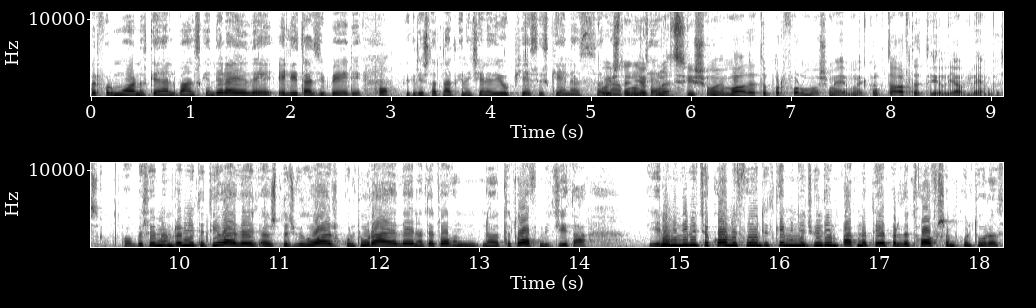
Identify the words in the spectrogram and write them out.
performuar në skenë Alban Skenderaj edhe Elita Ziberi. Po. Pikërisht atë natë keni qenë edhe ju pjesë e skenës në koncert. Po ishte një kënaqësi shumë e madhe të performosh me me këngëtarë të tillë, ia vlen besoj. Po, besoj me mbrëmje të tilla edhe është zhvilluar kultura edhe në Tetovën në Tetovë mbi të gjitha. Jeni mendimit që kohën e fundit kemi një zhvillim pak më tepër dhe të hovshëm të kulturës?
